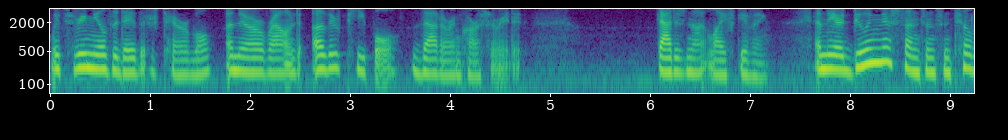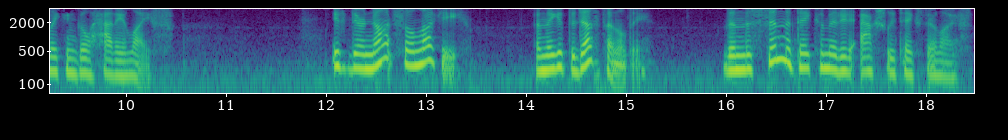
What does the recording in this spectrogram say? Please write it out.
with three meals a day that are terrible, and they're around other people that are incarcerated. that is not life giving. And they are doing their sentence until they can go have a life. If they're not so lucky and they get the death penalty, then the sin that they committed actually takes their life.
